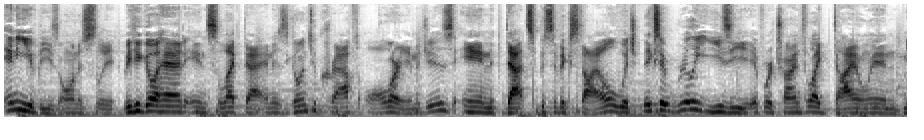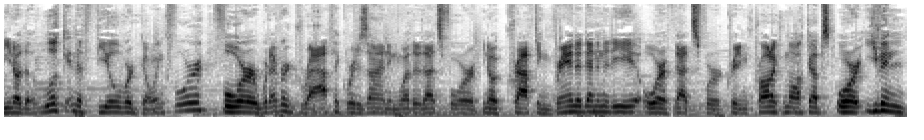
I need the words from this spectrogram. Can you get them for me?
any of these, honestly, we could go ahead and select that and it's going to craft all our images in that specific style, which makes it really easy if we're trying to like dial in, you know, the look and the feel we're going for, for whatever graphic we're designing, whether that's for, you know, crafting brand identity or if that's for creating product mockups or even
